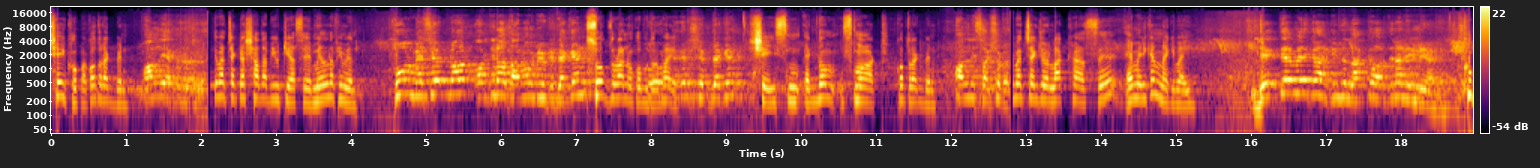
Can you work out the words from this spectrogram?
সেই খোপা। কত রাখবেন? দেখতে পাচ্ছি একটা সাদা বিউটি আছে মেল না ফিমেল ফুল ম্যাচিউরড নর অরিজিনাল জানোয়ার বিউটি দেখেন। চোখ জোড়ানো কবুতর ভাই। শেপ দেখেন। সেই একদম স্মার্ট কত রাখবেন? অনলি ছয়শো টাকা। দেখতে পাচ্ছি একজন লাক্ষা আছে। আমেরিকান নাকি ভাই? দেখতে আমেরিকান কিন্তু লাক্কা অরিজিনাল ইন্ডিয়ান। খুব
